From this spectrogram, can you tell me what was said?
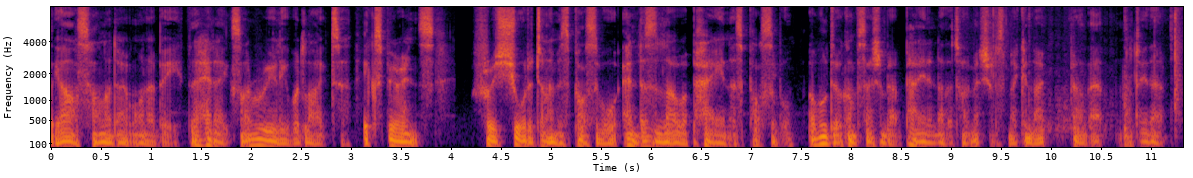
the asshole I don't want to be, the headaches I really would like to experience for as short a time as possible and as low a pain as possible. I will do a conversation about pain another time. Should just make a note about that. I'll do that.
